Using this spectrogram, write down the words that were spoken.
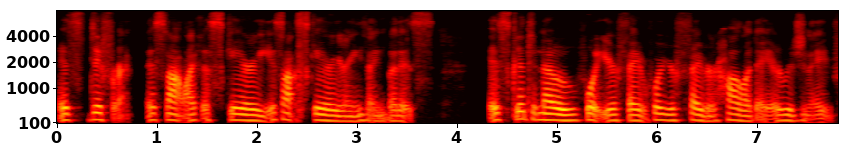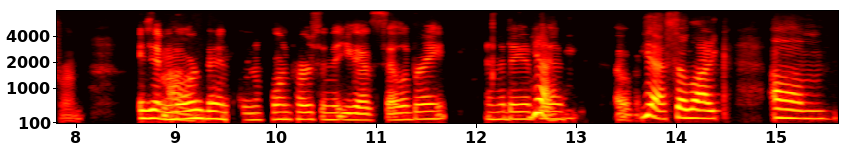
It's different. It's not like a scary. It's not scary or anything, but it's it's good to know what your favorite where your favorite holiday originated from. Is it more Um, than one person that you guys celebrate in the Day of yeah, Dead? Okay. yeah. So like, um,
